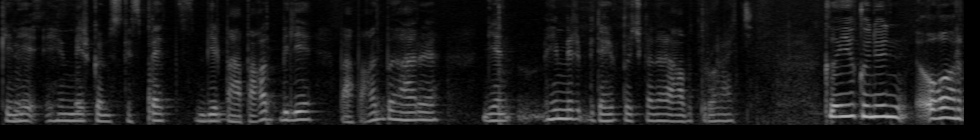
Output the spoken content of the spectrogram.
кини химмир көмскеспет бир папагат биле, папагат. Ден химмир битәйк точкада агып турарат. Кыйы күнүн огор.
